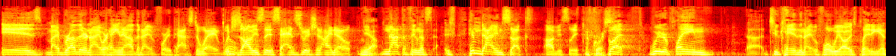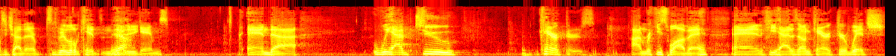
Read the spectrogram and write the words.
is my brother and I were hanging out the night before he passed away, which is obviously a sad situation. I know. Oh. Yeah. Not the thing that's him dying sucks, obviously. Of course. But we were playing uh, 2K the night before. We always played against each other since we were little kids in Yeah. WWE games. And uh, we had two characters. I'm Ricky Suave, and he had his own character, which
